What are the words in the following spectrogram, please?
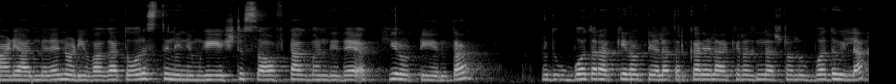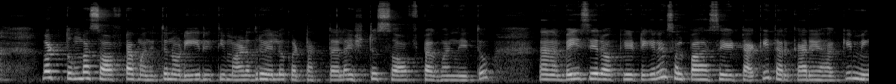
ಮಾಡಿ ಆದಮೇಲೆ ನೋಡಿ, ಇವಾಗ ತೋರಿಸ್ತೀನಿ ನಿಮಗೆ ಎಷ್ಟು ಸಾಫ್ಟಾಗಿ ಬಂದಿದೆ ಅಕ್ಕಿ ರೊಟ್ಟಿ ಅಂತ. ಇದು ಉಬ್ಬೋ ಥರ ಅಕ್ಕಿ ರೊಟ್ಟಿ ಎಲ್ಲ, ತರಕಾರಿ ಎಲ್ಲ ಹಾಕಿರೋದ್ರಿಂದ ಅಷ್ಟೊಂದು ಉಬ್ಬೋದು ಇಲ್ಲ. ಬಟ್ ತುಂಬ ಸಾಫ್ಟಾಗಿ ಬಂದಿತ್ತು. ನೋಡಿ, ಈ ರೀತಿ ಮಾಡಿದ್ರು ಎಲ್ಲೂ ಕಟ್ ಇಲ್ಲ. ಇಷ್ಟು ಸಾಫ್ಟಾಗಿ ಬಂದಿತ್ತು. ನಾನು ಬೇಯಿಸಿರೋ ಅಕ್ಕಿ ಹಿಟ್ಟಿಗೆ ಸ್ವಲ್ಪ ಹಸಿ ಹಿಟ್ಟು ಹಾಕಿ ತರಕಾರಿ ಹಾಕಿ ಮಿ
